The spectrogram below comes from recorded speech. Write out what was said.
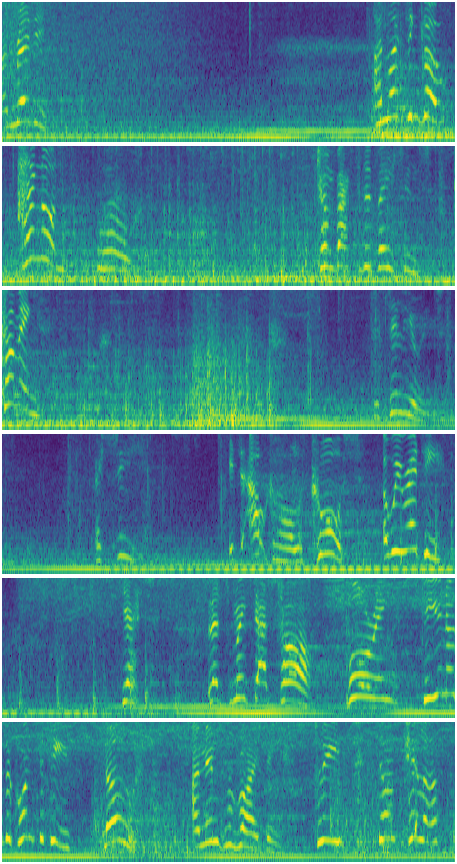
I'm ready! I'm letting go. Hang on. Whoa! Come back to the basins! Coming. The diluent. I see. It's alcohol, of course. Are we ready? Yes. Let's make that tar. Pouring. Do you know the quantities? No. I'm improvising. Please, don't kill us.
